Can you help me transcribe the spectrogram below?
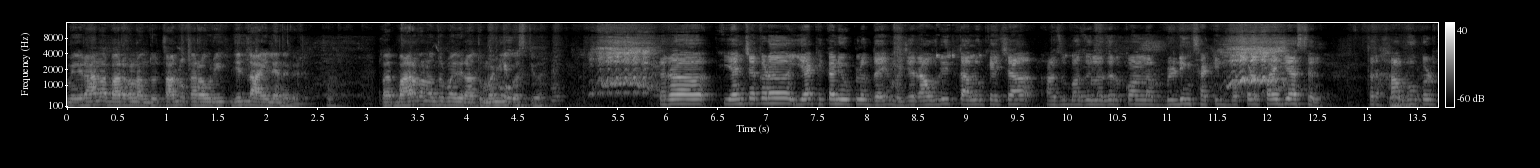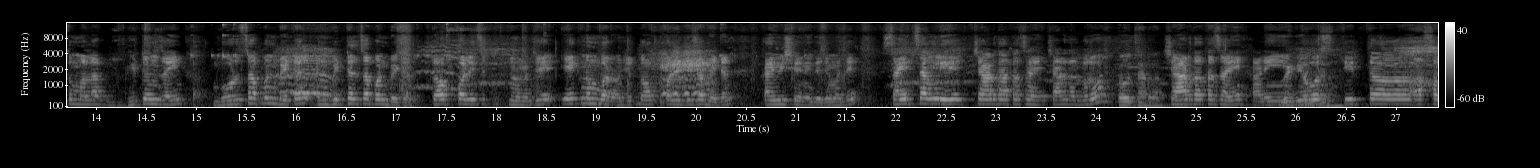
मी राणा बारगाव नांदूर तालुका रावरी जिल्हा अहिल्यानगर. बारगाव नांदूरमध्ये राहतो मंडलिक वस्तीवर. तर यांच्याकडं या ठिकाणी उपलब्ध आहे. म्हणजे राऊरी तालुक्याच्या आजूबाजूला जर कोणाला ब्रिडिंगसाठी बोकड पाहिजे असेल तर हा बोकड तुम्हाला भेटून जाईल. बोरचा पण भेटेल आणि बिट्टलचा पण भेटेल. टॉप क्वालिटी म्हणजे एक नंबर म्हणजे टॉप क्वालिटीचा भेटेल. काही विषय नाही त्याच्यामध्ये. साईज चांगली आहे. चार दाताचा आहे. चार दात बरोबर? हो चार दात. चार दाताचा आहे. आणि व्यवस्थित असा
